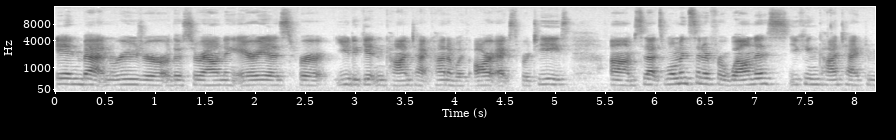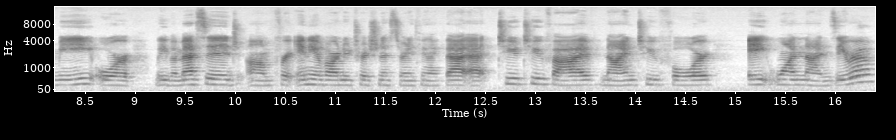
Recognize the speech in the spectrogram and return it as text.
in Baton Rouge or, or the surrounding areas for you to get in contact kind of with our expertise. Um, so that's Women's Center for Wellness. You can contact me or leave a message um, for any of our nutritionists or anything like that at 225 924 8190.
